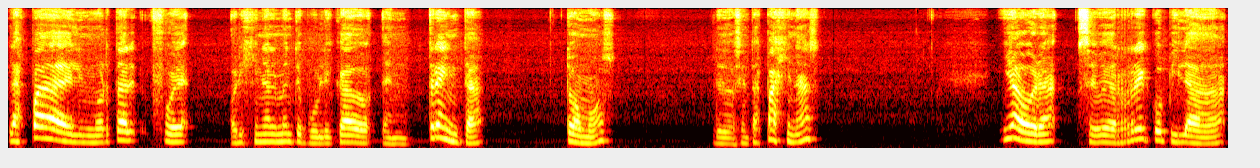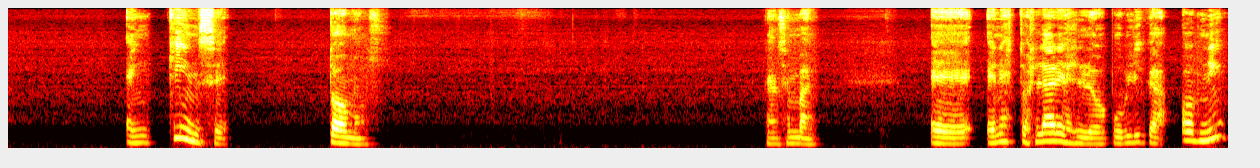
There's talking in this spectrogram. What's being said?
La espada del inmortal fue originalmente publicado en 30 tomos de 200 páginas y ahora se ve recopilada en 15 tomos. Eh, en estos lares lo publica OVNI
